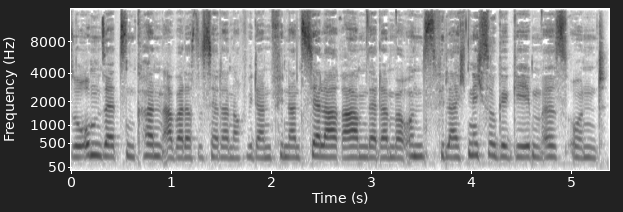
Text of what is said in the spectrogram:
so umsetzen können. Aber das ist ja dann auch wieder ein finanzieller Rahmen, der dann bei uns vielleicht nicht so gegeben ist. Und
